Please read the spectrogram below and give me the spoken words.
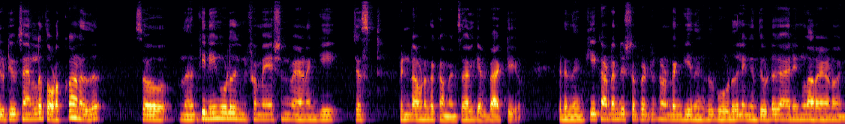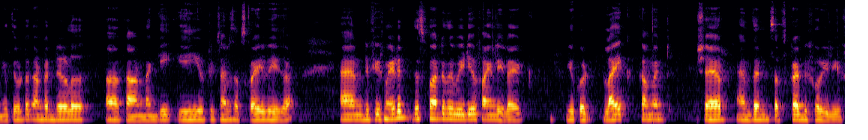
യൂട്യൂബ് ചാനലിന്റെ തുടക്കമാണിത്. സോ നിങ്ങൾക്ക് ഇനിയും കൂടുതൽ ഇൻഫർമേഷൻ വേണമെങ്കിൽ just pin down the comments I get back to you പിന്നെ നിങ്ങൾക്ക് ഈ കണ്ടന്റ് ഇഷ്ടപ്പെട്ടിട്ടുണ്ടെങ്കിൽ നിങ്ങൾക്ക് കൂടുതൽ ഇങ്ങനത്തെ തൊട്ട് കാര്യങ്ങൾ അറിയണോ ഇങ്ങനത്തെ തൊട്ട് കണ്ടന്റുകൾ കാണണമെങ്കിൽ ഈ യൂട്യൂബ് ചാനൽ സബ്സ്ക്രൈബ് ചെയ്യുക. And if you made it this part of the video finally like you could like comment share and then subscribe before you leave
